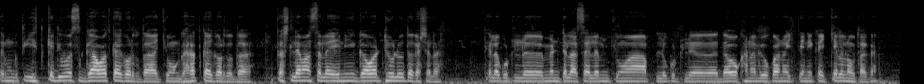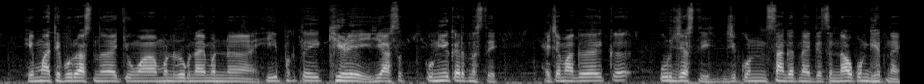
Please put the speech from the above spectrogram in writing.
तर मग ती इतके दिवस गावात काय करत होता किंवा घरात काय करत होता? तसल्या माणसाला ह्यांनी गावात ठेवलं होतं कशाला? त्याला कुठलं मेंटल असायलम किंवा आपलं कुठलं दवाखाना बिवखाना त्यांनी काही केलं नव्हता का? हे माथेपुरं असणं किंवा मनोरुग्ण नाही म्हणणं ही फक्त एक खेळ आहे ही असं कोणीही करत नसते. ह्याच्या मागं एक ऊर्जा असते जी कोण सांगत नाही त्याचं नाव कोण घेत नाही.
